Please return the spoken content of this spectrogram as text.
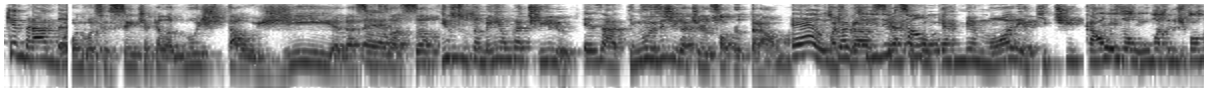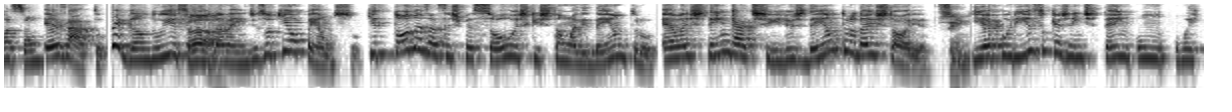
quebrada. Quando você sente aquela nostalgia É. da sensação, isso também é um gatilho. Exato. E não existe gatilho só pro trauma. É, os mas para gatilhos acesso a são. qualquer memória que te causa Registros. alguma transformação. Exato. Pegando isso, Ah. Mendes, o que eu penso? Que todas essas pessoas que estão ali dentro, elas têm gatilhos dentro da história. Sim. E é por isso que a gente tem um up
